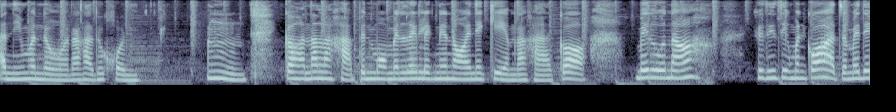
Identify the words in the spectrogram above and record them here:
อันนี้มโนนะคะทุกคน อืม ก็นั่นแหละค่ะ เป็นโมเมนต์เล็กๆน้อยๆในเกมนะคะ ก็ไม่รู้เนาะ คือจริง ๆ มันก็อาจจะไม่ได้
